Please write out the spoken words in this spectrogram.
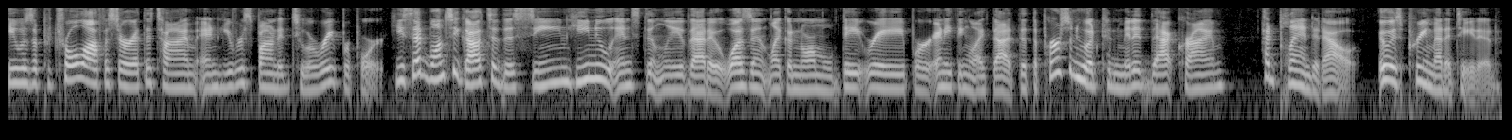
He was a patrol officer at the time and he responded to a rape report. He said once he got to this scene, he knew instantly that it wasn't like a normal date rape or anything like that, that the person who had committed that crime had planned it out. It was premeditated.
